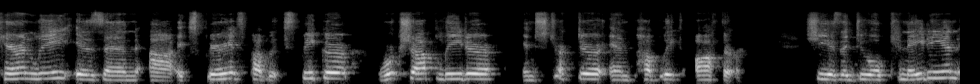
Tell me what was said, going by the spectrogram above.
Karen Lee is an uh, experienced public speaker, workshop leader, instructor, and public author. She is a dual Canadian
